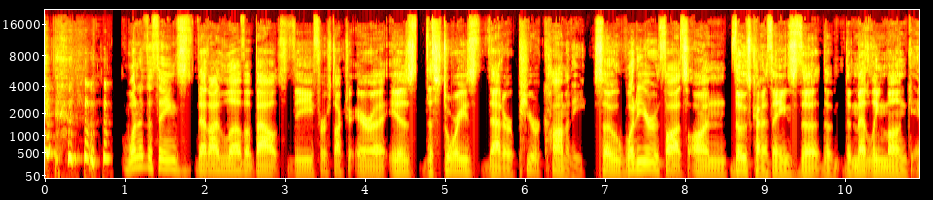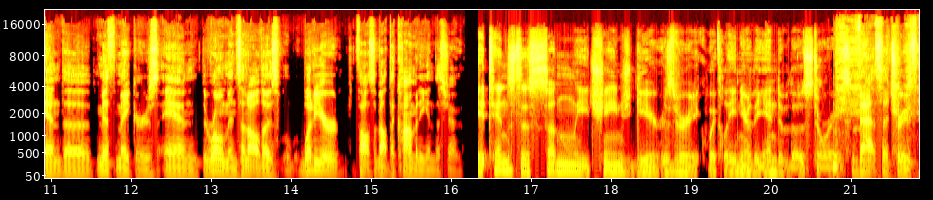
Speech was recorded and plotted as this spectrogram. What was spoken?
one of the things that I love about the First Doctor era is the stories that are pure comedy. So, what are your thoughts on those kind of things? The the the meddling monk and the myth makers and the Romans and all those. What are your thoughts about the comedy in the show? It tends to suddenly change gears very quickly near the end of those stories. That's the truth.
